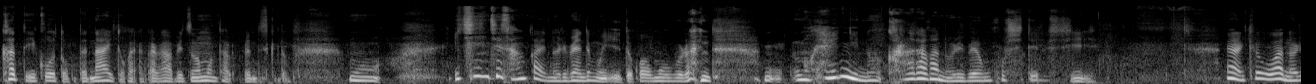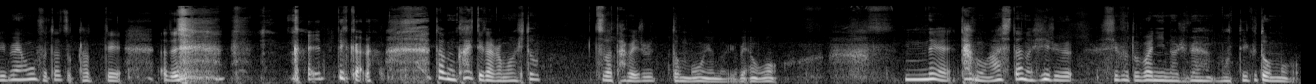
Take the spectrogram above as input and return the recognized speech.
買っていこうと思ったらないとかやから別のもの食べるんですけどもう1日3回のり弁でもいいとか思うぐらいもう変にの体がのり弁を欲してるしだから今日はのり弁を2つ買って私帰ってから多分帰ってからもう一つは食べると思うよのり弁を。で多分明日の昼仕事場にのり弁持っていくと思う。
